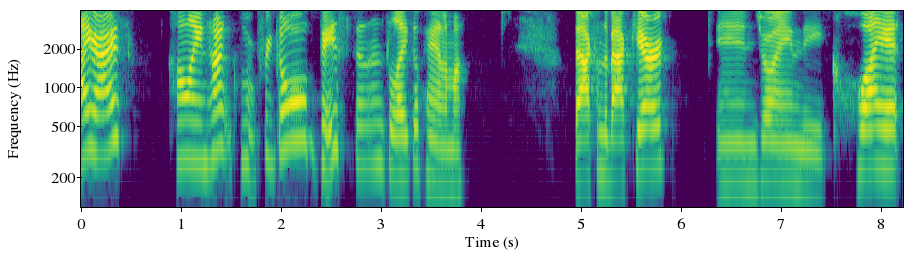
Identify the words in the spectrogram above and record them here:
Hi guys, Colleen Hunt, Gluten Free Gold, based in Lake Panama. Back in the backyard, enjoying the quiet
